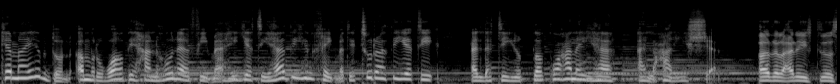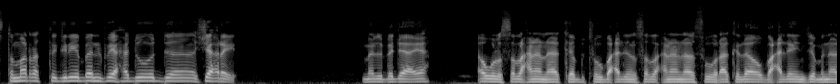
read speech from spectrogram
كما يبدو الأمر واضحا هنا في ماهية هذه الخيمة التراثية التي يطلق عليها العريش. هذا العريش استمرت تقريبا في حدود شهرين. من البداية أول صلحنا لها كبت وبعدين صلحنا لها سور هكذا وبعدين جبنا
